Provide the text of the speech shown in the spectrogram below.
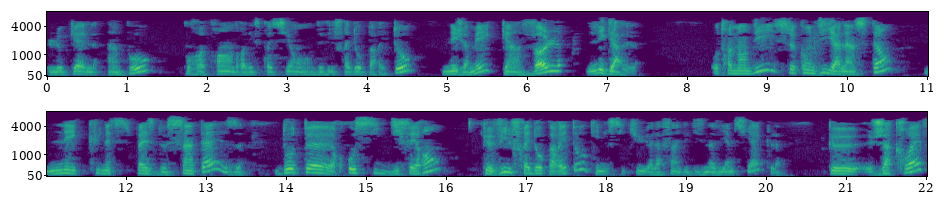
lequel impôt pour reprendre l'expression de Vilfredo Pareto, n'est jamais qu'un vol légal. Autrement dit, ce qu'on dit à l'instant n'est qu'une espèce de synthèse d'auteurs aussi différents que Vilfredo Pareto, qui nous situe à la fin du XIXe siècle, que Jacques Rueff,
